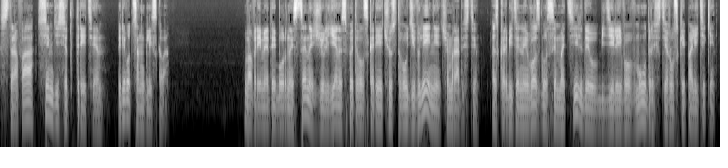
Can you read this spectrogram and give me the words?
строфа 73. Перевод с английского. Во время этой бурной сцены Жюльен испытывал скорее чувство удивления, чем радости. Оскорбительные возгласы Матильды убедили его в мудрости русской политики —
